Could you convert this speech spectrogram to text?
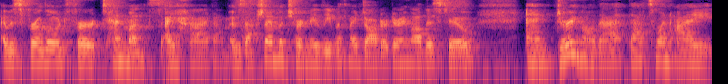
I was furloughed for ten months. I had um, I was actually on maternity leave with my daughter during all this too, and during all that, that's when I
